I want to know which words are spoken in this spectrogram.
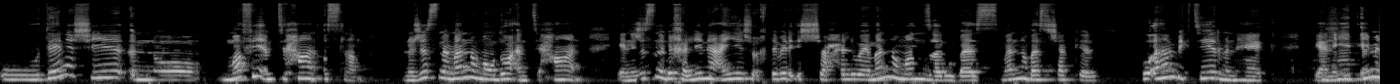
وتاني شيء إنه ما في امتحان أصلا. إنه جسمي منه موضوع امتحان. يعني جسمي بخليني أعيش وأختبر إشياء حلوة منه منظر وبس منه بس شكل. هو أهم بكثير من هيك. يعني قيمه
